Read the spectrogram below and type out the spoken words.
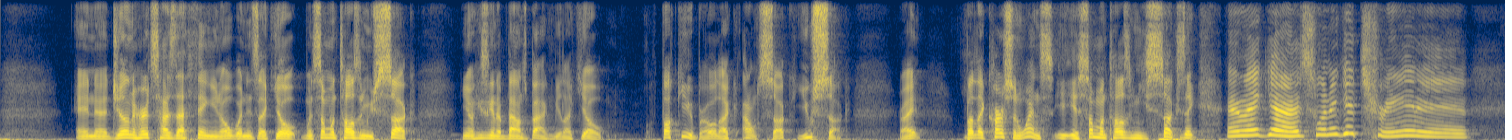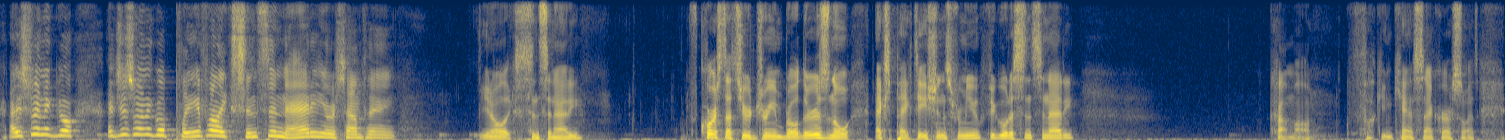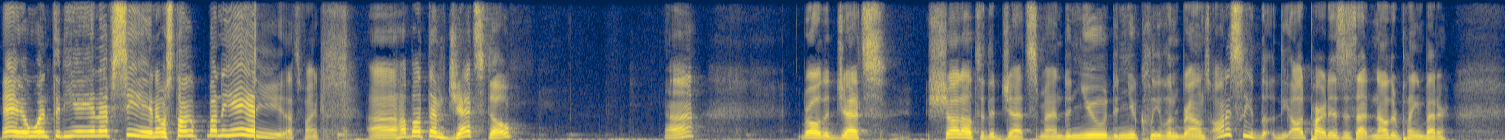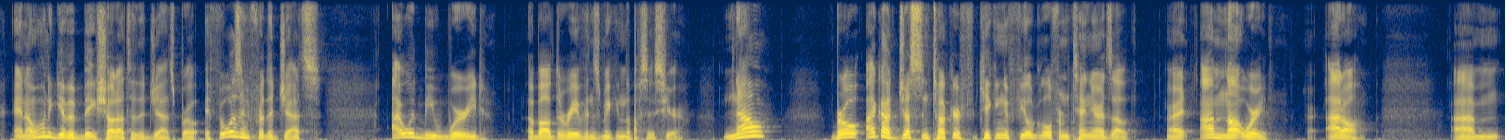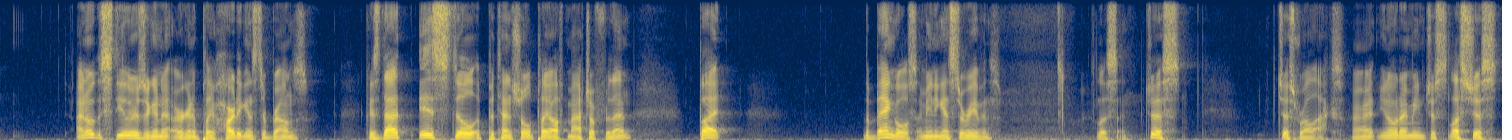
And uh, Jalen Hurts has that thing, you know, when he's like, yo, when someone tells him you suck, you know, he's going to bounce back and be like, yo, fuck you, bro. Like, I don't suck. You suck. Right? But like Carson Wentz, if someone tells him he sucks, he's like, oh my God, I just want to get traded. I just want to go, I just want to go play for like Cincinnati or something. You know, like Cincinnati. Of course, that's your dream, bro. There is no expectations from you if you go to Cincinnati. Come on fucking can't stand Carson Wentz. Hey, I went to the ANFC and I was talking about the AFC. That's fine. Uh, how about them Jets though? Huh? Bro, the Jets. Shout out to the Jets, man. The new the new Cleveland Browns. Honestly, the, the odd part is is that now they're playing better. And I want to give a big shout out to the Jets, bro. If it wasn't for the Jets, I would be worried about the Ravens making the playoffs year. Now, bro, I got Justin Tucker kicking a field goal from 10 yards out. All right. I'm not worried at all. Um, I know the Steelers are gonna are gonna play hard against the Browns because that is still a potential playoff matchup for them. But the Bengals, I mean, against the Ravens. Listen, just just relax. All right, you know what I mean. Just let's just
